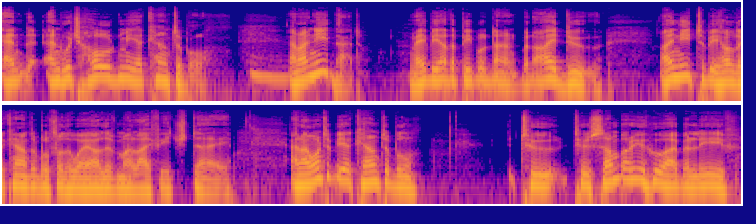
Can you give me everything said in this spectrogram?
and and which hold me accountable. Mm. And I need that. Maybe other people don't, but I do. I need to be held accountable for the way I live my life each day. And I want to be accountable to to somebody who I believe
